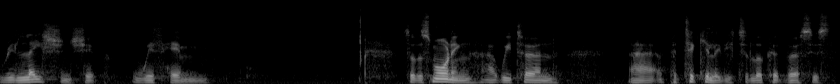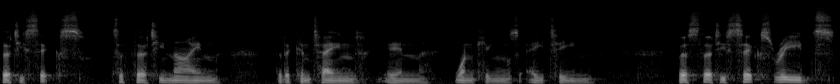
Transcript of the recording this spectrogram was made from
relationship with him. So this morning uh, we turn uh, particularly to look at verses 36 to 39 that are contained in 1 Kings 18. Verse 36 reads,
